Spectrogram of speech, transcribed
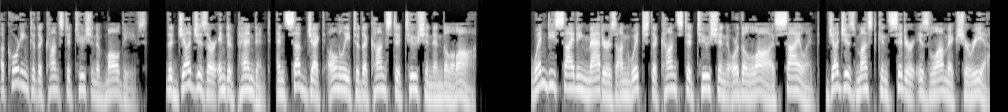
According to the Constitution of Maldives, the judges are independent and subject only to the constitution and the law. When deciding matters on which the constitution or the law is silent, judges must consider Islamic sharia.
